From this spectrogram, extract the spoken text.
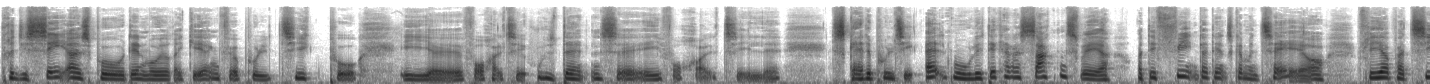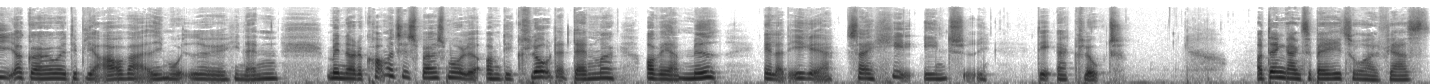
kritiseres på den måde, regeringen fører politik på i øh, forhold til uddannelse, i forhold til øh, skattepolitik, alt muligt. Det kan der sagtens være, og det er fint, at den skal man tage, og flere partier gør jo, at det bliver afvejet imod øh, hinanden. Men når det kommer til spørgsmålet, om det er klogt af Danmark at være med, eller det ikke er, så er jeg helt entydig. Det er klogt. Og dengang tilbage i 72,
